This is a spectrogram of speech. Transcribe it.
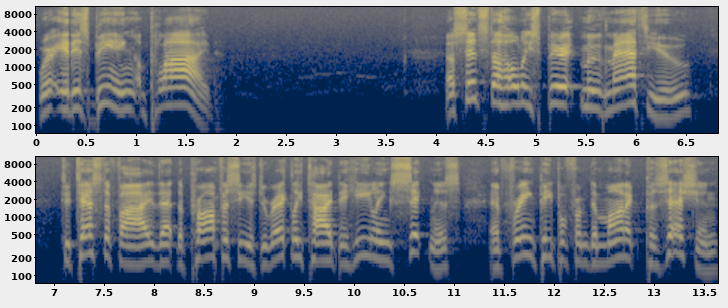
where it is being applied. Now, since the Holy Spirit moved Matthew to testify that the prophecy is directly tied to healing sickness and freeing people from demonic possession,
